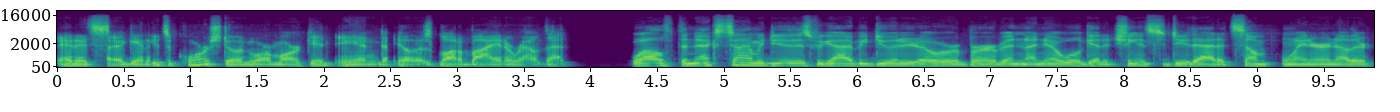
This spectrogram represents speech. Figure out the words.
and it's again, it's a cornerstone to our market, and you know there's a lot of buy-in around that. Well, the next time we do this, we got to be doing it over a bourbon. I know we'll get a chance to do that at some point or another.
